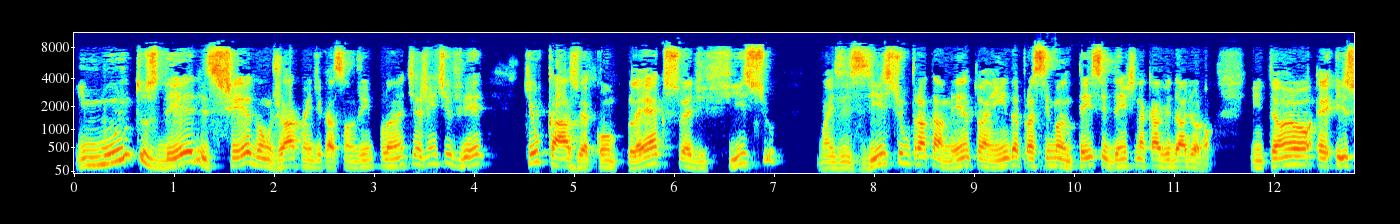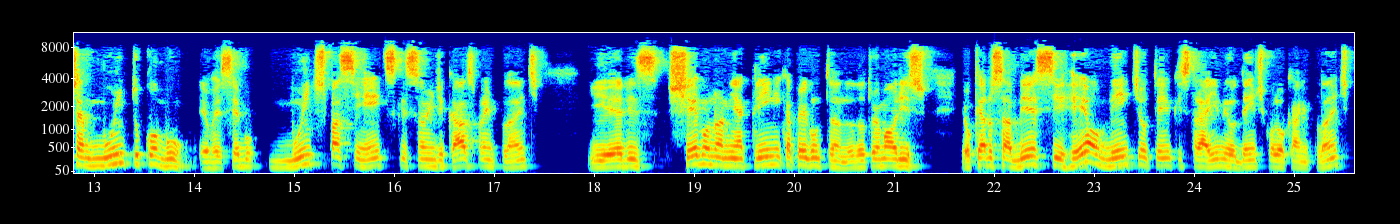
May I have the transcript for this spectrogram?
E muitos deles chegam já com a indicação de implante e a gente vê que o caso é complexo, é difícil, mas existe um tratamento ainda para se manter esse dente na cavidade oral. Então, eu, é, isso é muito comum. Eu recebo muitos pacientes que são indicados para implante e eles chegam na minha clínica perguntando, doutor Maurício, eu quero saber se realmente eu tenho que extrair meu dente e colocar implante,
